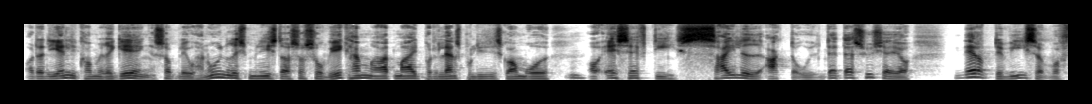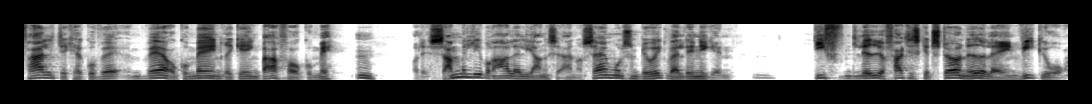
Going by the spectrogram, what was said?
Og da de endelig kom i regeringen, så blev han udenrigsminister, og så så vi ikke ham ret meget på det landspolitiske område. Mm. Og SF, de sejlede agter ud. Der, der synes jeg jo, netop det viser, hvor farligt det kan gå være at gå med i en regering, bare for at gå med. Mm. Og det samme med Liberal Alliance. Anders Samuelsen blev ikke valgt ind igen. Mm. de led jo faktisk et større nederlag, end vi gjorde.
